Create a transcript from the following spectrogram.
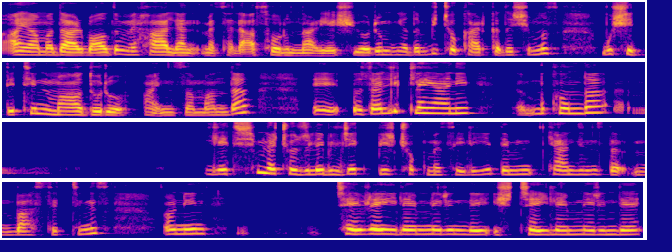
ayağıma darbe aldım ve halen mesela sorunlar yaşıyorum ya da birçok arkadaşımız bu şiddetin mağduru aynı zamanda. E, özellikle yani bu konuda iletişimle çözülebilecek birçok meseleyi demin kendiniz de bahsettiniz. Örneğin çevre eylemlerinde, işçi eylemlerinde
